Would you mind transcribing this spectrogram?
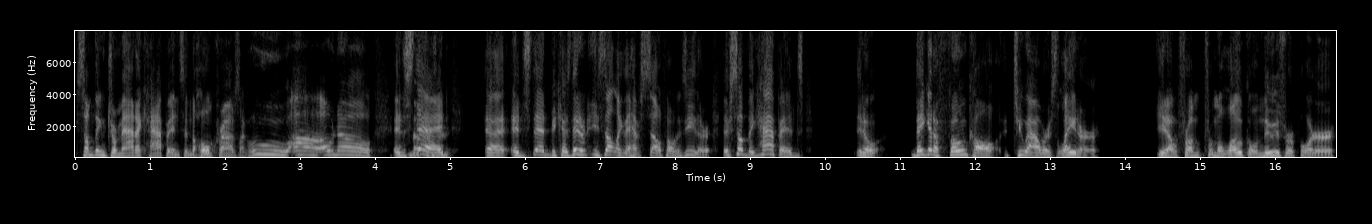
something dramatic happens and the whole crowd's like ooh oh, oh no instead uh, instead because they don't it's not like they have cell phones either if something happens you know they get a phone call two hours later you know from from a local news reporter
